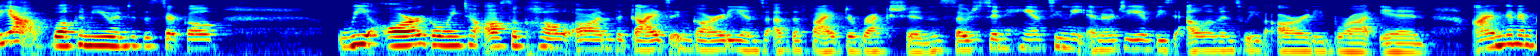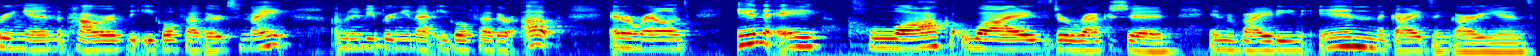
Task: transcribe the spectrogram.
but yeah, welcome you into the circle. We are going to also call on the guides and guardians of the five directions. So, just enhancing the energy of these elements we've already brought in. I'm going to bring in the power of the eagle feather tonight. I'm going to be bringing that eagle feather up and around in a clockwise direction, inviting in the guides and guardians.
